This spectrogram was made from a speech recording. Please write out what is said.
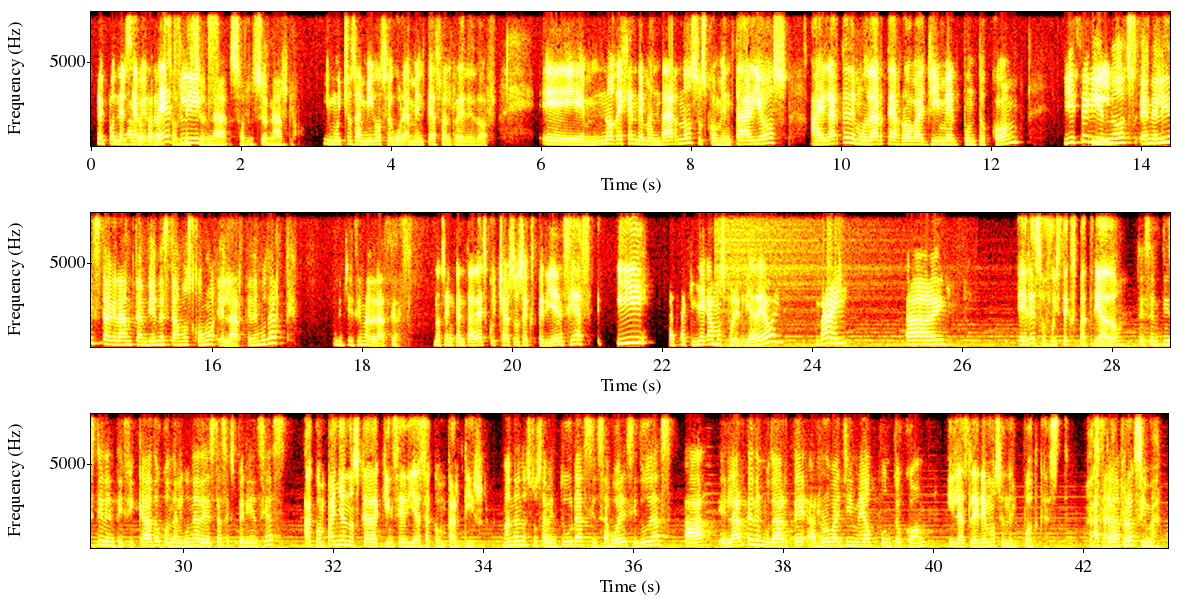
El ponerse a ver para Netflix. Solucionar, solucionarlo. Y muchos amigos seguramente a su alrededor. Eh, no dejen de mandarnos sus comentarios a elartedemudarte.gmail.com y seguirnos en el Instagram. También estamos como El Arte de Mudarte. Muchísimas gracias. Nos encantará escuchar sus experiencias y hasta aquí llegamos por el día de hoy. Bye. Bye. ¿Eres o fuiste expatriado? ¿Te sentiste identificado con alguna de estas experiencias? Acompáñanos cada 15 días a compartir. Mándanos tus aventuras, sin sabores y dudas a elartedemudarte.gmail.com y las leeremos en el podcast. Hasta, la, próxima.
